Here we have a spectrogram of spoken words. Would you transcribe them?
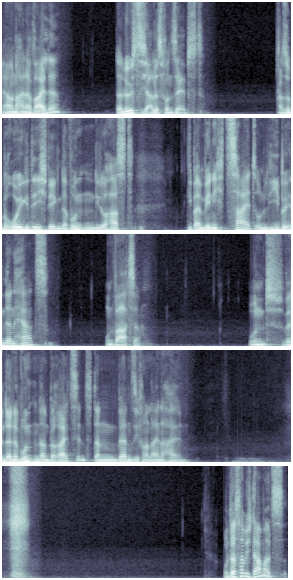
Ja, und nach einer Weile, da löst sich alles von selbst. Also beruhige dich wegen der Wunden, die du hast. Gib ein wenig Zeit und Liebe in dein Herz und warte. Und wenn deine Wunden dann bereit sind, dann werden sie von alleine heilen. Und das habe ich damals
